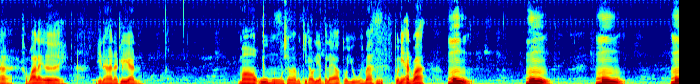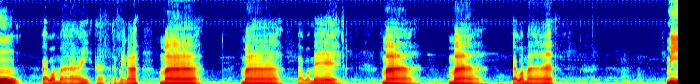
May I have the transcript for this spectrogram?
อ่าคำว่าอะไรเอ่ย นี่นะนักเรียน มออูมู ใช่ไหมเมื่อกี้เราเรียนไปแล้วตัวยูใช่ไหมตัวนี้อ่านว่า มู่ มู่มู่มู่แปลว่าไม้อ่าอ่านใหม่นะ มา มา แปลว่าแม่ มา มา แปลว่าม้า มี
